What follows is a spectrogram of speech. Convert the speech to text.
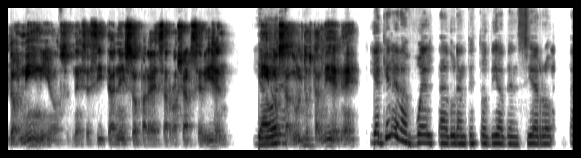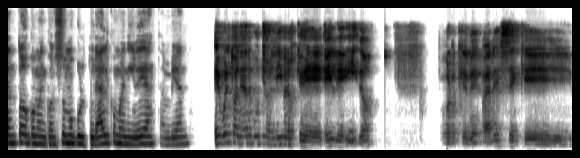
los niños necesitan eso para desarrollarse bien. Y, los adultos también, ¿eh? ¿Y a qué le das vuelta durante estos días de encierro, tanto como en consumo cultural como en ideas también? He vuelto a leer muchos libros que he leído, porque me parece que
